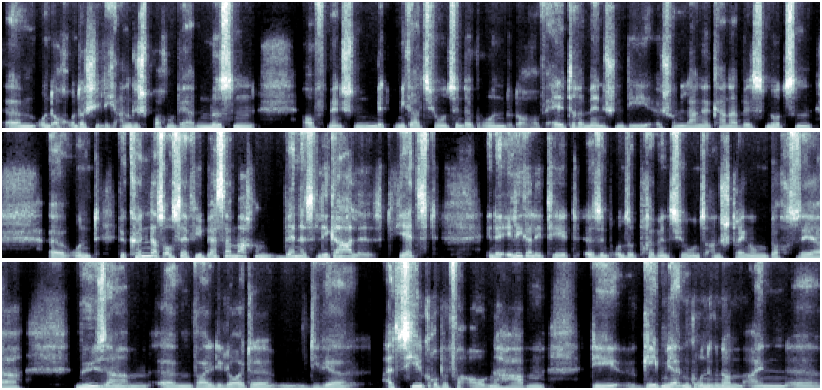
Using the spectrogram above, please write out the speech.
ähm, und auch unterschiedlich angesprochen werden müssen, auf Menschen mit Migrationshintergrund oder auch auf ältere Menschen, die schon lange Cannabis nutzen. Und wir können das auch sehr viel besser machen, wenn es legal ist. Jetzt in der Illegalität sind unsere Präventionsanstrengungen doch sehr mühsam, ähm, weil die Leute, die wir als Zielgruppe vor Augen haben, die geben ja im Grunde genommen ein, äh,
